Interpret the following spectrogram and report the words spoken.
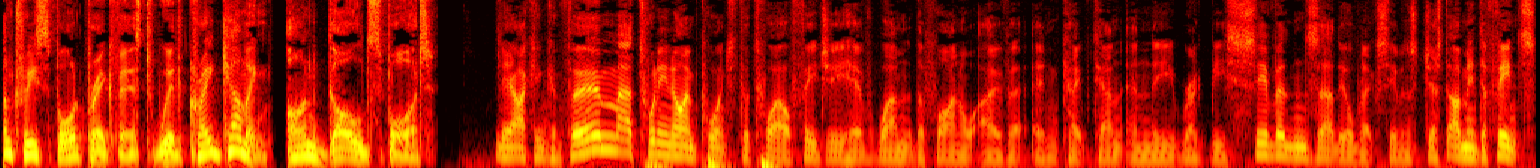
Country Sport Breakfast with Craig Cumming on Gold Sport. Yeah, I can confirm uh, 29 points to 12. Fiji have won the final over in Cape Town in the rugby sevens. Uh, the All Black sevens just, I mean, defence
